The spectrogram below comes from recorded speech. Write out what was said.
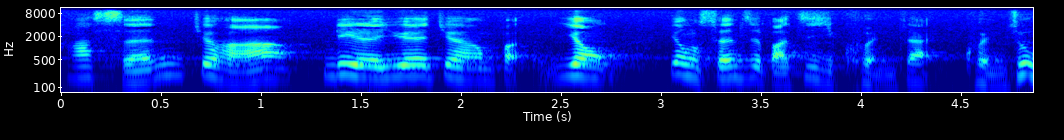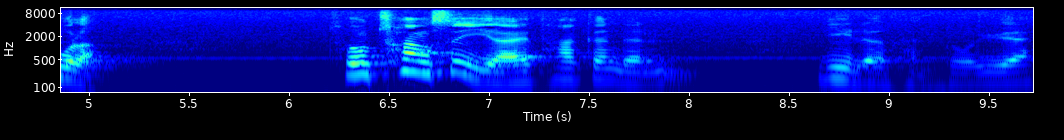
他神就好像立了约，就好像把用用绳子把自己捆在捆住了。从创世以来，他跟人立了很多约。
